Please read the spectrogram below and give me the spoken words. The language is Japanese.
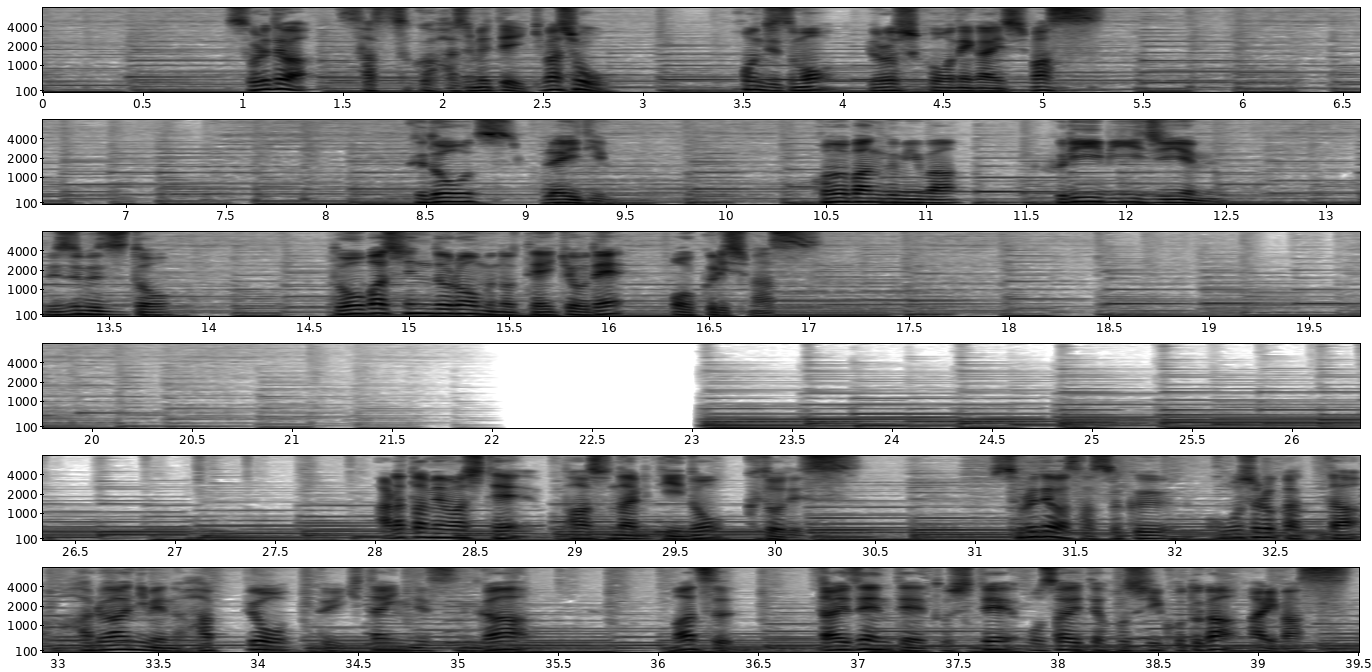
それでは早速始めていきましょう。本日もよろしくお願いします。工藤ズ・レイディオこの番組はフリー BGM MusMus と DOVA-SYNDROME の提供でお送りします。改めましてパーソナリティの工藤です。それでは早速面白かった春アニメの発表といきたいんですがまず大前提として押さえてほしいことがあります。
